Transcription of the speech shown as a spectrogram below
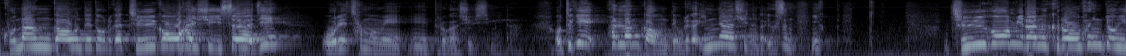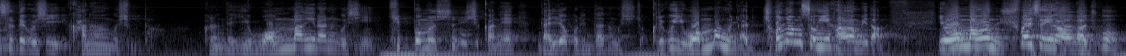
고난 가운데도 우리가 즐거워할 수 있어야지 오래 참음에 예, 들어갈 수 있습니다. 어떻게 환란 가운데 우리가 인내할 수 있는가? 이것은 이 즐거움이라는 그런 환경이 있을 때 그것이 가능한 것입니다. 그런데 이 원망이라는 것이 기쁨을 순식간에 날려버린다는 것이죠. 그리고 이 원망은 전염성이 강합니다. 이 원망은 휘발성이 강해가지고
